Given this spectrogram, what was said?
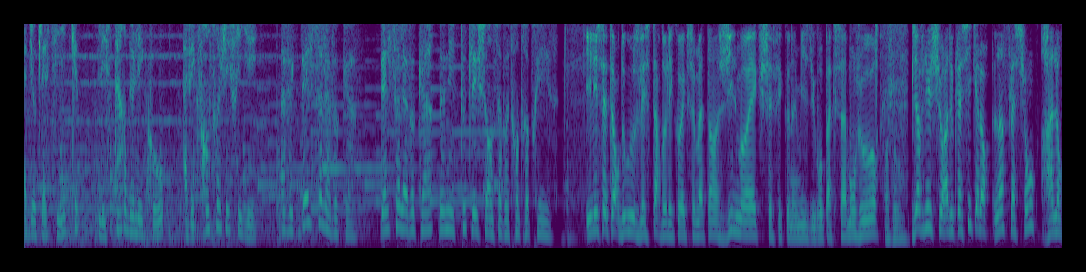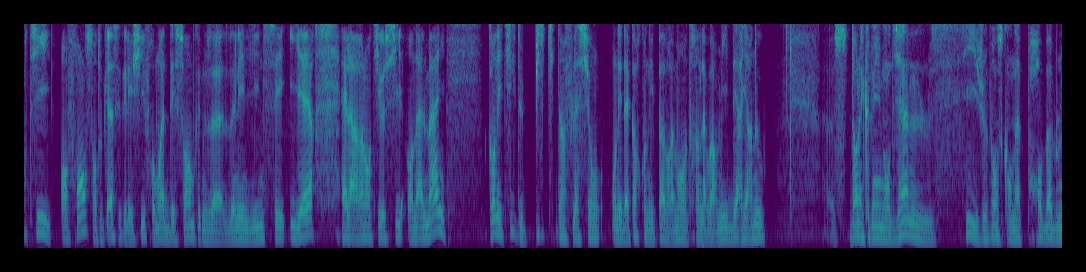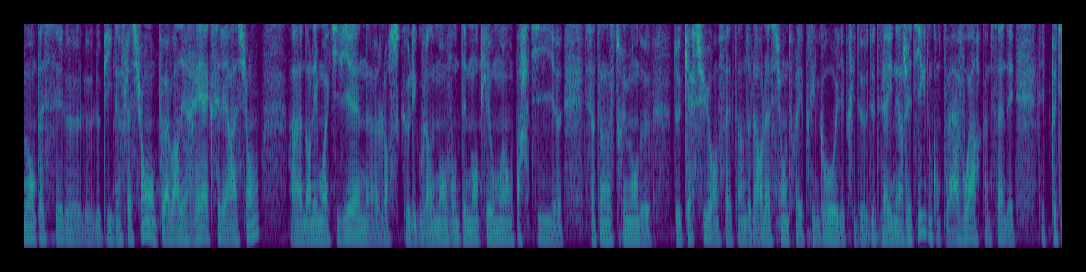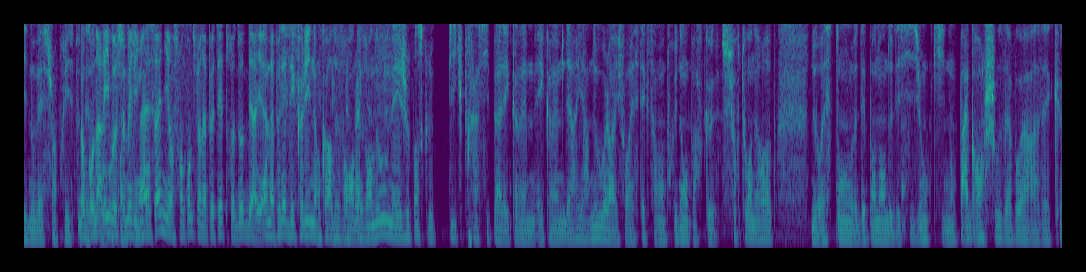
Radio Classique, les stars de l'écho avec François Geffrier. Avec Del Sol Avocat. Del Sol Avocat, donnez toutes les chances à votre entreprise. Il est 7h12, les stars de l'écho avec ce matin, Gilles Moec, chef économiste du groupe AXA. Bonjour. Bonjour. Bienvenue sur Radio Classique. Alors, l'inflation ralentit en France. En tout cas, c'était les chiffres au mois de décembre que nous a donné l'INSEE hier. Elle a ralenti aussi en Allemagne. Qu'en est-il de pic d'inflation? On est d'accord qu'on n'est pas vraiment en train de l'avoir mis derrière nous dans l'économie mondiale, si, je pense qu'on a probablement passé le, le, le pic d'inflation. On peut avoir des réaccélérations euh, dans les mois qui viennent, euh, lorsque les gouvernements vont démanteler au moins en partie euh, certains instruments de, de cassure en fait hein, de la relation entre les prix de gros et les prix de, de détail énergétique. Donc on peut avoir comme ça des, des petites mauvaises surprises. Donc on arrive au, au sommet d'une montagne et on se rend compte qu'il y en a peut-être d'autres derrière. On a peut-être des collines encore devant devant nous, mais je pense que le pic principal est quand même est quand même derrière nous. Alors il faut rester extrêmement prudent parce que surtout en Europe, nous restons dépendants de décisions qui n'ont pas grand-chose à voir avec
